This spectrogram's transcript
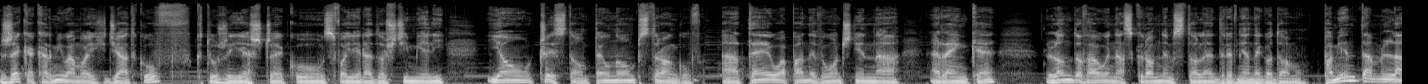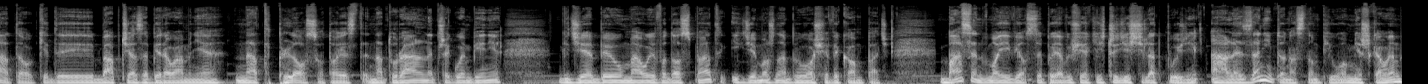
Rzeka karmiła moich dziadków, którzy jeszcze ku swojej radości mieli ją czystą, pełną pstrągów, a te łapane wyłącznie na rękę lądowały na skromnym stole drewnianego domu. Pamiętam lato, kiedy babcia zabierała mnie nad Ploso, to jest naturalne przegłębienie, gdzie był mały wodospad i gdzie można było się wykąpać. Basen w mojej wiosce pojawił się jakieś 30 lat później, ale zanim to nastąpiło, mieszkałem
